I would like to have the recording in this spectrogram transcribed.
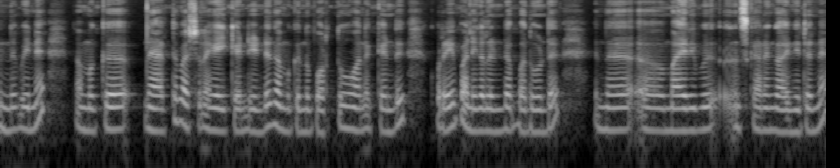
ഇന്ന് പിന്നെ നമുക്ക് നേരത്തെ ഭക്ഷണം കഴിക്കേണ്ടിയുണ്ട് നമുക്കിന്ന് പുറത്ത് പോകാനൊക്കെ ഉണ്ട്. കുറേ പണികളുണ്ട്. അപ്പോൾ അതുകൊണ്ട് ഇന്ന് മരിവ് നിസ്കാരം കഴിഞ്ഞിട്ട് തന്നെ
